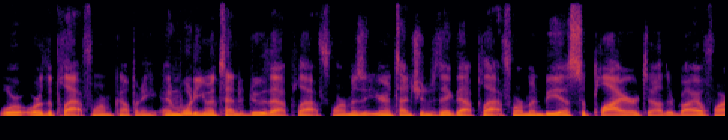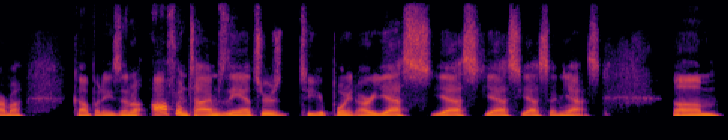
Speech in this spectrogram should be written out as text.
or or the platform company. And what do you intend to do with that platform? Is it your intention to take that platform and be a supplier to other biopharma companies? And oftentimes the answers to your point are yes yes yes yes and yes. Um,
